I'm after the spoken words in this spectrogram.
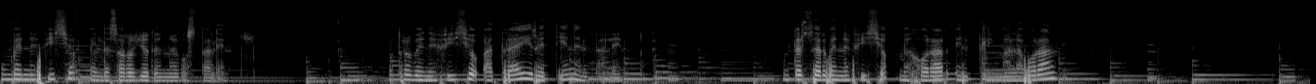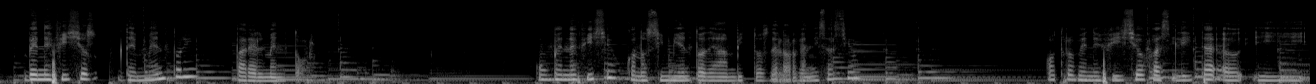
Un beneficio, el desarrollo de nuevos talentos. Otro beneficio, atrae y retiene el talento. Un tercer beneficio, mejorar el clima laboral. Beneficios de mentoring para el mentor. Un beneficio, conocimiento de ámbitos de la organización. Otro beneficio, facilita eh, y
